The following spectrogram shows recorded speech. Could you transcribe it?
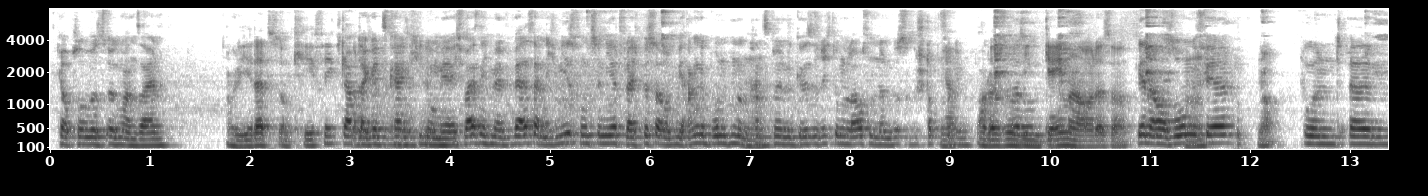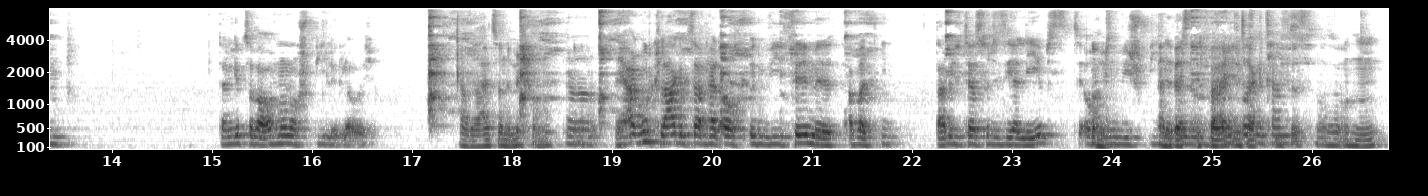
Ich glaube, so wird es irgendwann sein. Oder jeder hat so einen Käfig. Ich glaube, da gibt es kein Kino mehr. Ich weiß nicht mehr, wer ist dann nicht, wie es funktioniert. Vielleicht bist du auch irgendwie angebunden und Mhm. kannst nur in eine gewisse Richtung laufen und dann wirst du gestoppt Ja. von dem Oder so Also- wie ein Gamer oder so. Genau, so Mhm. ungefähr. Ja. Und ähm, dann gibt es aber auch nur noch Spiele, glaube ich. Oder halt so eine Mischung. Ja, ja gut, klar gibt es dann halt auch irgendwie Filme, aber die, dadurch, dass du sie erlebst, auch Und irgendwie Spiele, wenn du es beeinflussen interaktiv kannst. ist. Also, mhm.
